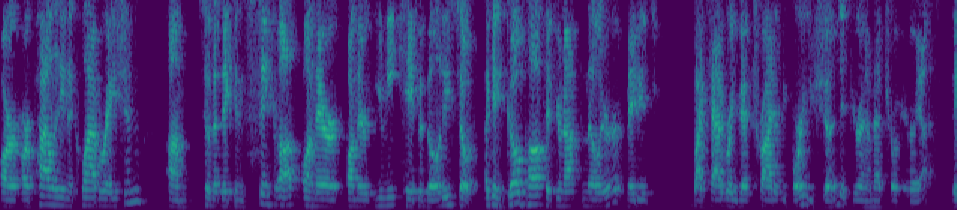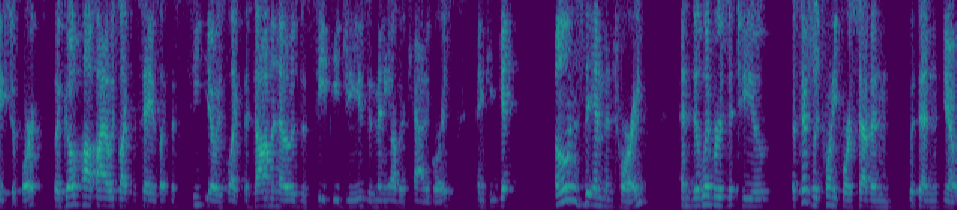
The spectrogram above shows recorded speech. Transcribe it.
are are piloting a collaboration um, so that they can sync up on their on their unique capabilities. So again, GoPuff, if you're not familiar, maybe it's by category. You've tried it before. You should if you're in a metro area. They support. But GoPuff, I always like to say, is like the CEO is like the Domino's of CPGs and many other categories, and can get owns the inventory and delivers it to you essentially 24 7 within you know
